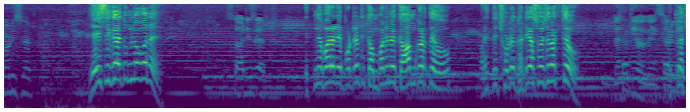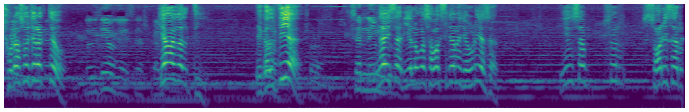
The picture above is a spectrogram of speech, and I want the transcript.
सॉरी सर यही सीखा है तुम लोगों ने? सॉरी सर इतने बड़े रिपोर्टेड कंपनी में काम करते हो और इतने छोटे घटिया सोच रखते हो? गलती हो गई सर इतना छोटा सोच रखते हो? गलती हो गई सर क्या गलती? ये गलती है? सर नहीं नहीं सर ये लोगों को सबक सिखाना ज़रूरी है सर ये सब सर सॉरी सर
